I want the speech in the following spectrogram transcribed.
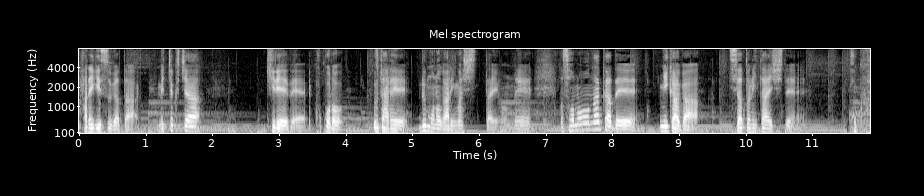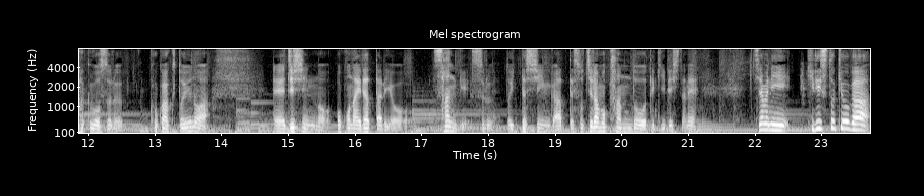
晴れ着姿めちゃくちゃ綺麗で心打たれるものがありましたよね。その中で美香が千里に対して告白をする。告白というのは、えー、自身の行いだったりを賛美するといったシーンがあってそちらも感動的でしたね。ちなみにキリスト教が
